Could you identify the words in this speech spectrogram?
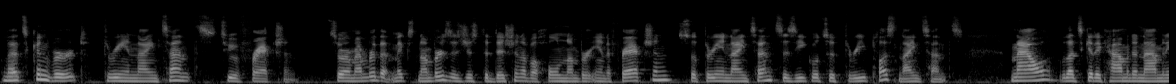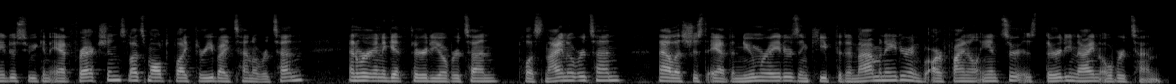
Let's convert 3 and 9 tenths to a fraction. So remember that mixed numbers is just addition of a whole number and a fraction. So 3 and 9 tenths is equal to 3 plus 9 tenths. Now, let's get a common denominator so we can add fractions. Let's multiply 3 by 10 over 10. And we're going to get 30 over 10 plus 9 over 10. Now let's just add the numerators and keep the denominator. And our final answer is 39 over 10.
